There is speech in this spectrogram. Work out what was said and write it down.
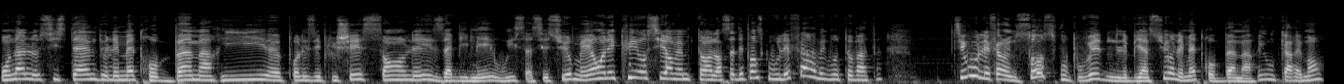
On a le système de les mettre au bain-marie euh, pour les éplucher sans les abîmer, oui, ça c'est sûr, mais on les cuit aussi en même temps. Alors ça dépend ce que vous voulez faire avec vos tomates. Hein. Si vous voulez faire une sauce, vous pouvez bien sûr les mettre au bain-marie ou carrément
